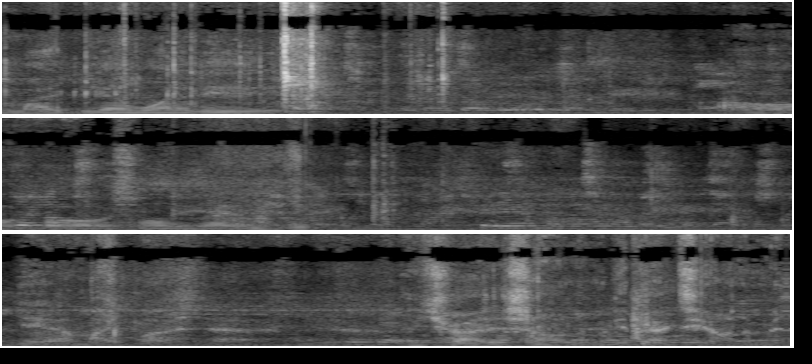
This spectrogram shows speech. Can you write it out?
I might be in one of these. Oh, boy, it's only right. Yeah, I might bust that. Let me try this on. Let me get back to you in a minute.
